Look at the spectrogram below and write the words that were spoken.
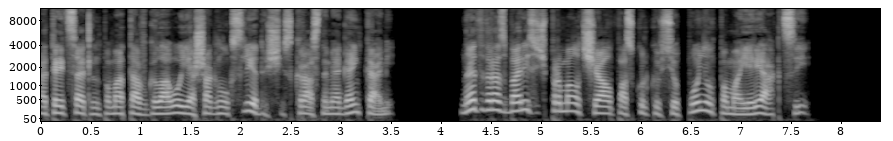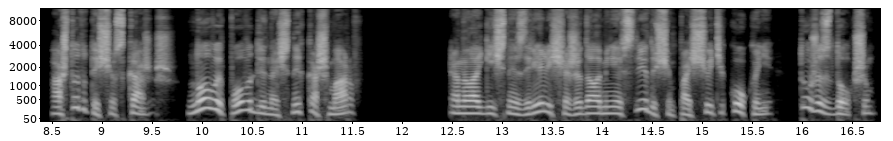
Отрицательно помотав головой, я шагнул к следующей, с красными огоньками. На этот раз Борисович промолчал, поскольку все понял по моей реакции. А что тут еще скажешь? Новый повод для ночных кошмаров. Аналогичное зрелище ожидало меня в следующем по счете коконе, тоже сдохшим.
